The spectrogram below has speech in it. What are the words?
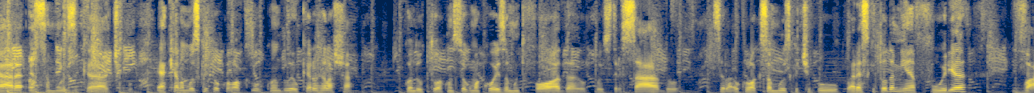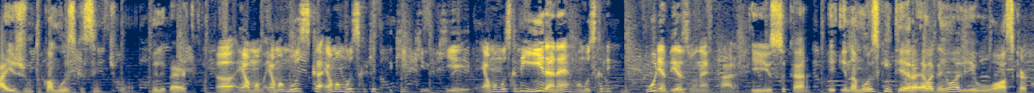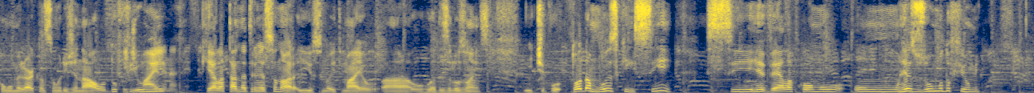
Cara, essa música, tipo, é aquela música que eu coloco quando eu quero relaxar. Quando eu tô aconteceu alguma coisa muito foda, eu tô estressado, sei lá, eu coloco essa música, tipo, parece que toda a minha fúria vai junto com a música, assim, tipo, me liberta. Ah, é, uma, é uma música, é uma música que, que, que, que é uma música de ira, né? Uma música de fúria mesmo, né, cara? Isso, cara. E, e na música inteira, ela ganhou ali o Oscar como melhor canção original do Eight filme Mile, né? Que ela tá na trilha sonora. Isso, no 8 Mile, a, o Rua das Ilusões. E, tipo, toda a música em si se revela como um resumo do filme.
